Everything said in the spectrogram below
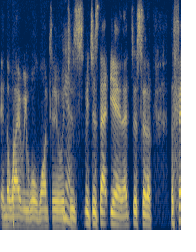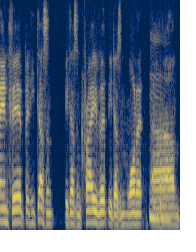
in the way we all want to, which yeah. is which is that yeah, that just sort of the fanfare, but he doesn't he doesn't crave it. He doesn't want it. Mm. Um,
